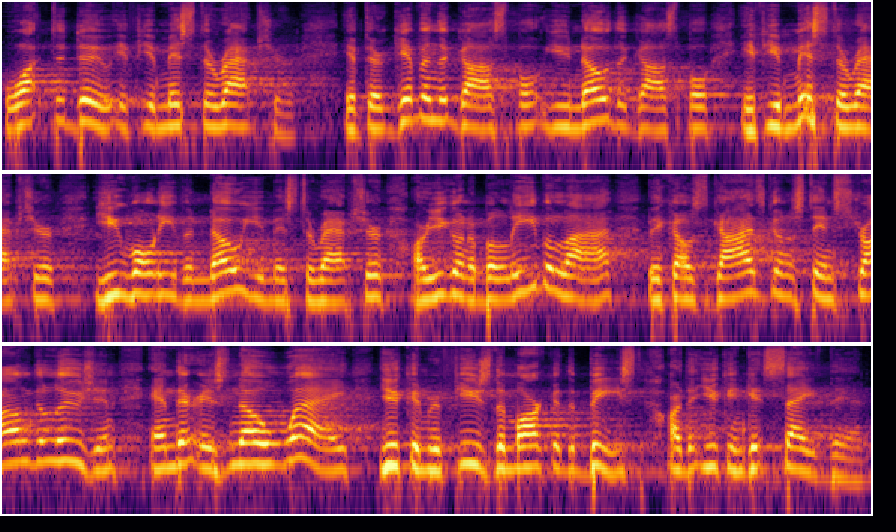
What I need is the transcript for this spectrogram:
what to do if you miss the rapture. If they're given the gospel, you know the gospel. If you miss the rapture, you won't even know you missed the rapture, or you're going to believe a lie because God's going to stand strong delusion, and there is no way you can refuse the mark of the beast or that you can get saved then.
